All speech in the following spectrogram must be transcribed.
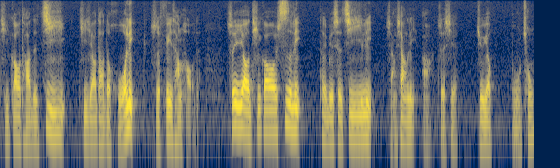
提高它的记忆、提高它的活力是非常好的。所以要提高视力，特别是记忆力、想象力啊这些，就要补充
